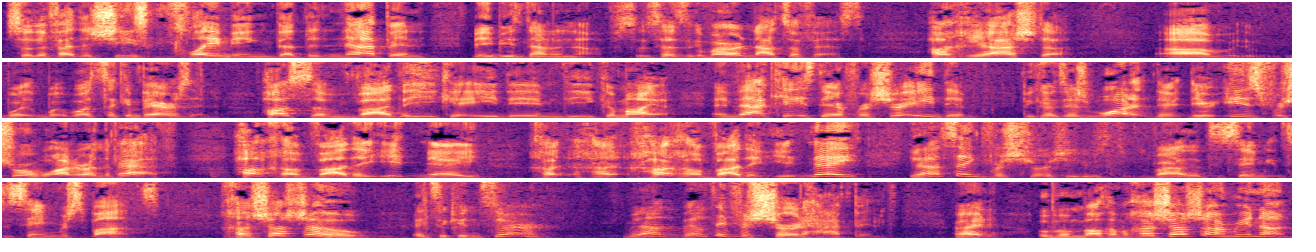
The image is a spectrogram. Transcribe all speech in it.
So the fact that she's claiming that didn't happen, maybe is not enough. So it says the Gemara, not so fast. Hachi ashta. Uh, what, what's the comparison? Hasam vada edim di ikamaya. In that case, they're for sure edim because there's water. There, there is for sure water on the path. Hacha vada itne. Hacha vada itne. You're not saying for sure she was violated. It's the same. It's the same response. Chashashahu. It's a concern. We don't, we don't say for sure it happened right? Chashasha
